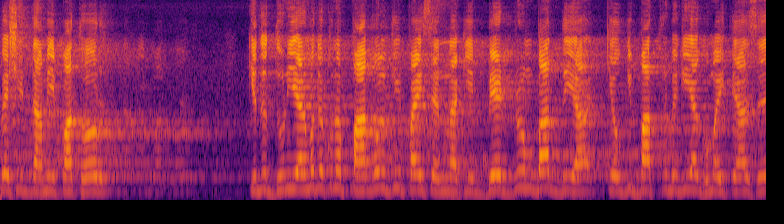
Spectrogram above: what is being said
বেশি দামি পাথর। কিন্তু দুনিয়ার মধ্যে কোনো পাগল কি পাইছেন নাকি? বেডরুম বাদ দিয়া কেউ কি বাথরুমে গিয়া ঘুমাইতে আছে?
